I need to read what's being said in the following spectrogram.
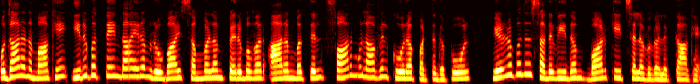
உதாரணமாக இருபத்தைந்தாயிரம் ரூபாய் சம்பளம் பெறுபவர் ஆரம்பத்தில் ஃபார்முலாவில் கூறப்பட்டது போல் எழுபது சதவீதம் வாழ்க்கை செலவுகளுக்காக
